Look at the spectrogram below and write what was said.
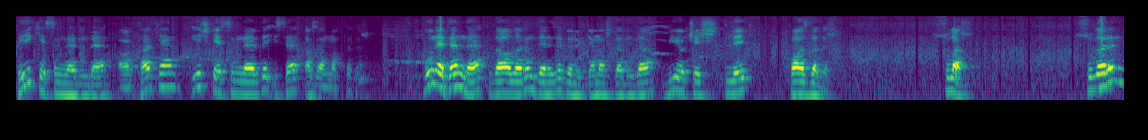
kıyı kesimlerinde artarken iç kesimlerde ise azalmaktadır. Bu nedenle dağların denize dönük yamaçlarında biyoçeşitlilik fazladır. Sular Suların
